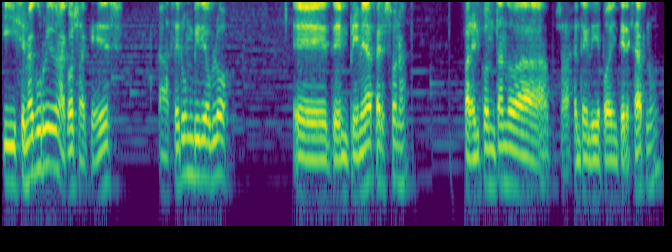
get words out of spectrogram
Y se me ha ocurrido una cosa, que es hacer un videoblog eh, de- en primera persona para ir contando a, pues, a la gente que le pueda interesar, ¿no?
